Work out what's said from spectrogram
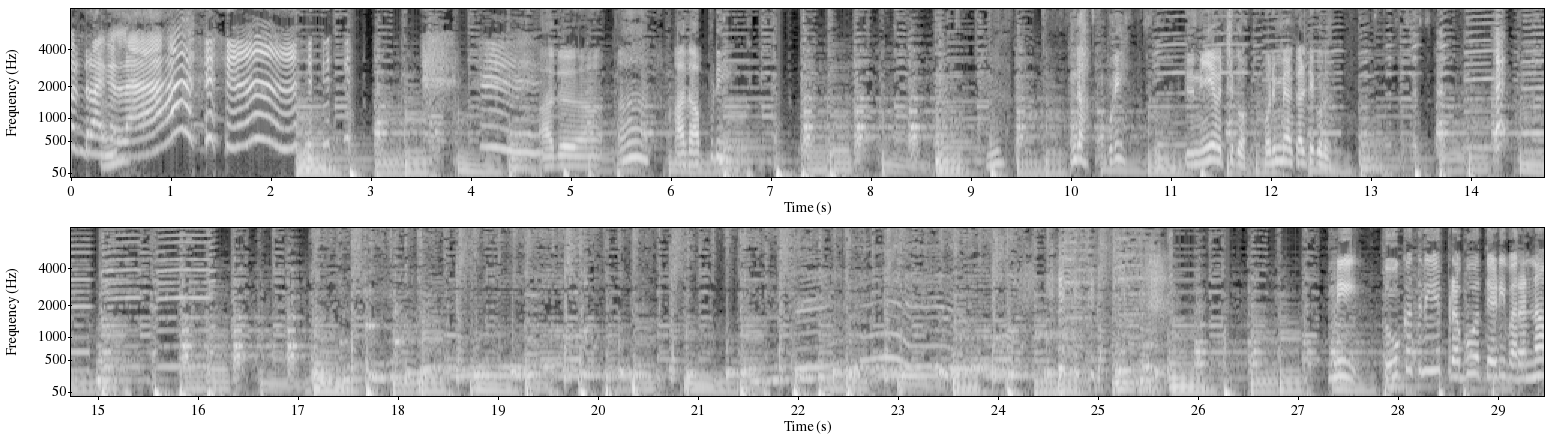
பண்றாங்கல்ல. அது அது அப்படி. இந்தா குடி. இது நீயே வச்சுக்கோ. பொறுமையா கழட்டி கொடு. நீ தூக்கத்திலேயே பிரபுவை தேடி வரன்னா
